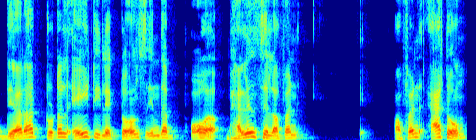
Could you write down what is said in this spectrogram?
there are total 8 electrons in the uh, valence shell of an of an atom.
